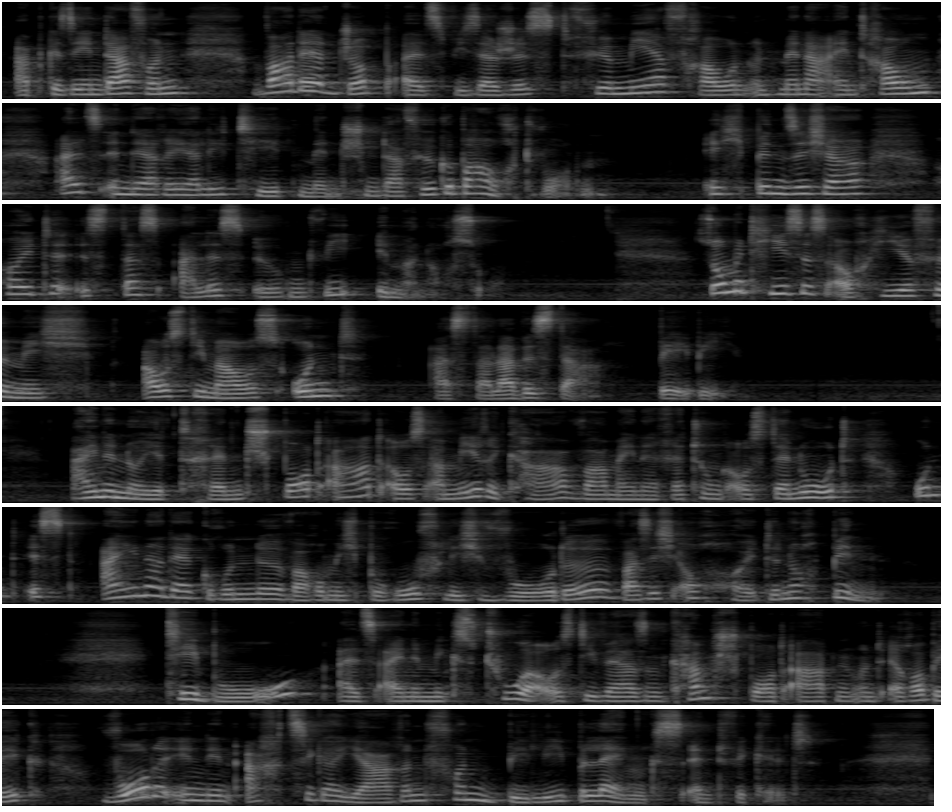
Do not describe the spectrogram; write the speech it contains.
Abgesehen davon war der Job als Visagist für mehr Frauen und Männer ein Traum, als in der Realität Menschen dafür gebraucht wurden. Ich bin sicher, heute ist das alles irgendwie immer noch so. Somit hieß es auch hier für mich aus die Maus und hasta la vista, Baby. Eine neue Trendsportart aus Amerika war meine Rettung aus der Not und ist einer der Gründe, warum ich beruflich wurde, was ich auch heute noch bin. Tebo, als eine Mixtur aus diversen Kampfsportarten und Aerobic, wurde in den 80er Jahren von Billy Blanks entwickelt.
